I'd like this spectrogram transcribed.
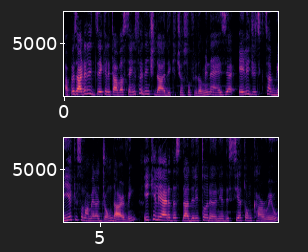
Apesar de ele dizer que ele estava sem sua identidade e que tinha sofrido amnésia, ele disse que sabia que seu nome era John Darwin e que ele era da cidade litorânea de Seaton Carrill,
